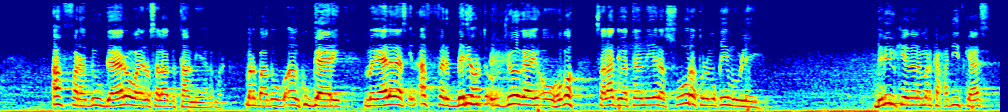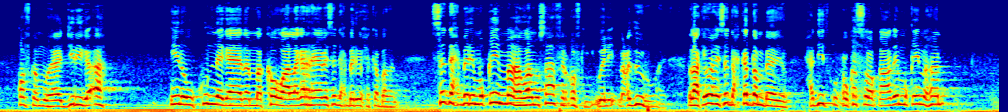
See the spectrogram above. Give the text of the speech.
Afar hadduu gaaro waa inuu salaada taam yeelo marka. Marba hadduu go'aan ku gaaray magaaladaas in afar beri horta uu joogaayo oo hubo salaaddii waa taam yeela suurat uu leeyahay deliilkeedana marka xadiidkaas qofka muhaajiriga ah inuu ku nagaado mako waa laga reebay saddex beri wixii ka badan. Saddex beri muqiim maaha waa musaafir qofkii weli macduur waayo. Laakiin wixii saddex ka dambeeyo xadiidku wuxuu ka soo qaaday muqiim ahaan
